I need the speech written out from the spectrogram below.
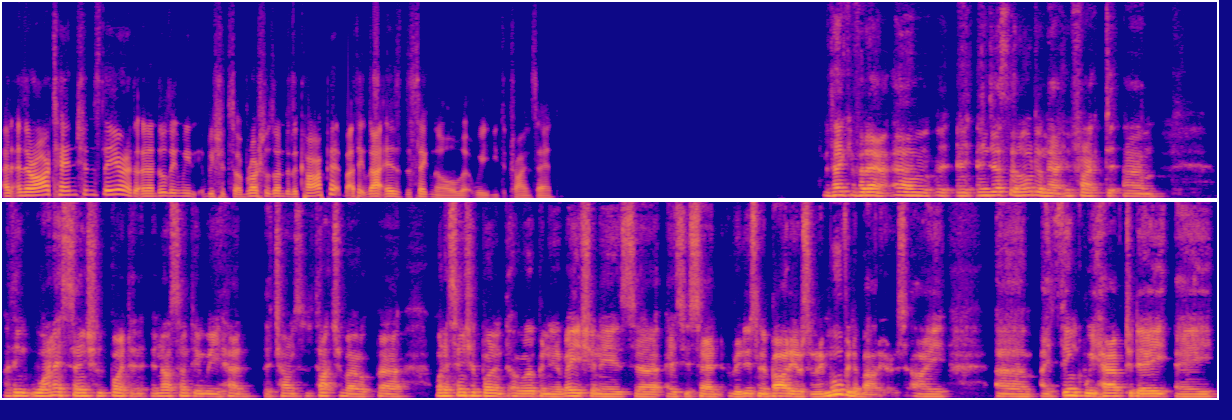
and, and there are tensions there, and I don't think we, we should sort of brush those under the carpet, but I think that is the signal that we need to try and send. Thank you for that. Um, and, and, just a note on that, in fact, um, I think one essential point, and not something we had the chance to touch about, but one essential point of open innovation is, uh, as you said, reducing the barriers and removing the barriers. I, um, I think we have today a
